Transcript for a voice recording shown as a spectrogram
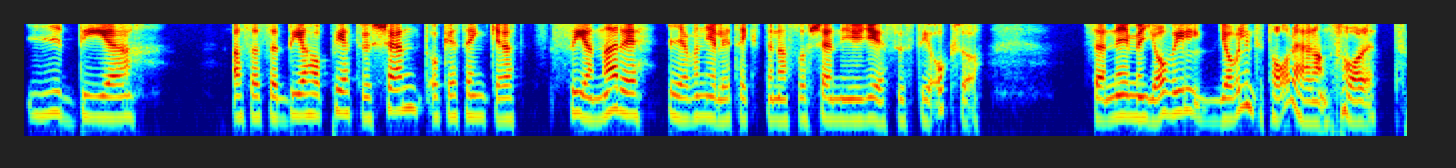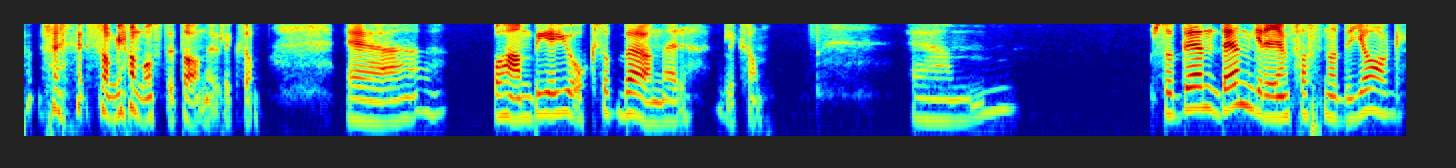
i det Alltså, alltså det har Petrus känt och jag tänker att senare i evangelietexterna så känner ju Jesus det också. Så nej men jag vill, jag vill inte ta det här ansvaret som jag måste ta nu liksom. Eh, och han ber ju också böner liksom. Eh, så den, den grejen fastnade jag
